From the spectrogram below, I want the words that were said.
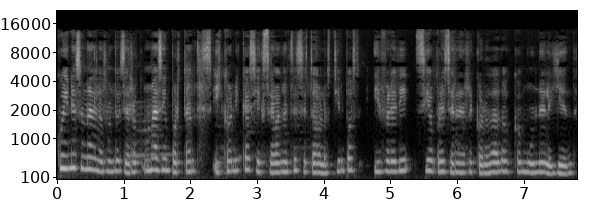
Queen es una de las bandas de rock más importantes, icónicas y extravagantes de todos los tiempos, y Freddie siempre será recordado como una leyenda.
